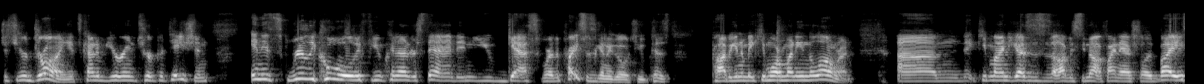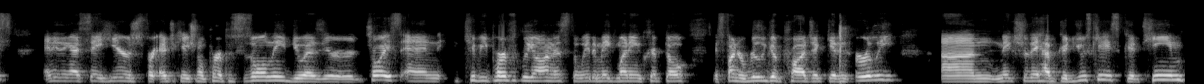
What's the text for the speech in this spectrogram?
just your drawing. It's kind of your interpretation. And it's really cool if you can understand and you guess where the price is going to go to because probably going to make you more money in the long run. Um, keep in mind, you guys, this is obviously not financial advice. Anything I say here is for educational purposes only. Do as your choice. And to be perfectly honest, the way to make money in crypto is find a really good project, get in early, um, make sure they have good use case, good team,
